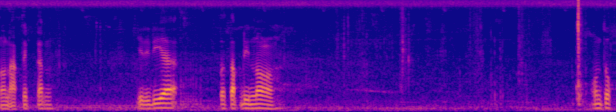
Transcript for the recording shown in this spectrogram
nonaktifkan. Jadi dia tetap di nol untuk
